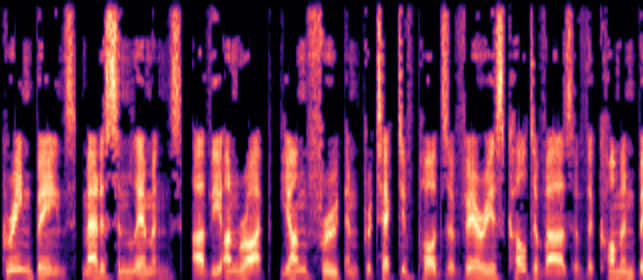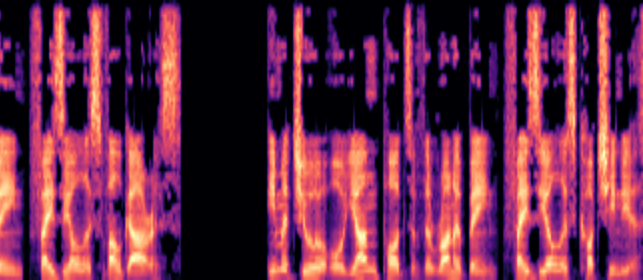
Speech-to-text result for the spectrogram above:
Green beans Madison Lemmons, are the unripe, young fruit and protective pods of various cultivars of the common bean Phaseolus vulgaris. Immature or young pods of the runner bean Phaseolus coccineus,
